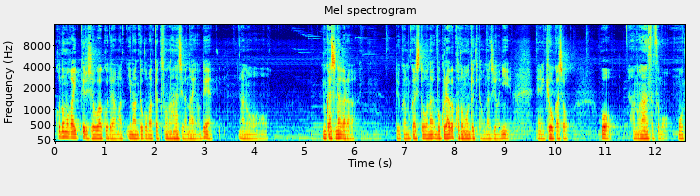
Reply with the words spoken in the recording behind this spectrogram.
子供が行ってる小学校では、ま、今のところ全くそんな話がないのであの昔ながらというか昔と僕らが子供の時と同じように、えー、教科書をあの何冊も持っ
